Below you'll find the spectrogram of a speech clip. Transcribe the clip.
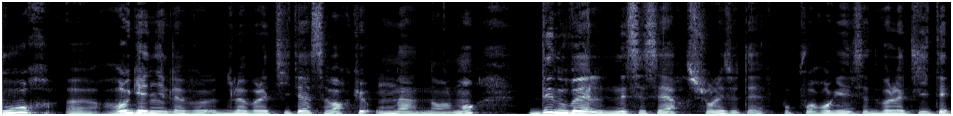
pour euh, regagner de la, volatilité, à savoir qu'on a normalement des nouvelles nécessaires sur les ETF pour pouvoir regagner cette volatilité.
